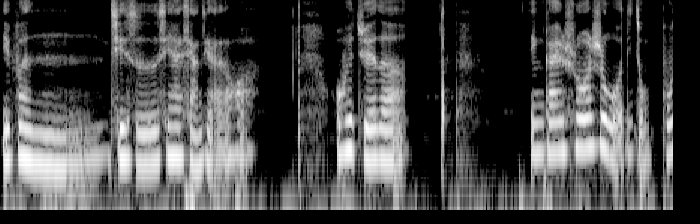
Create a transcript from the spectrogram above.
一份其实现在想起来的话，我会觉得。应该说是我的一种不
